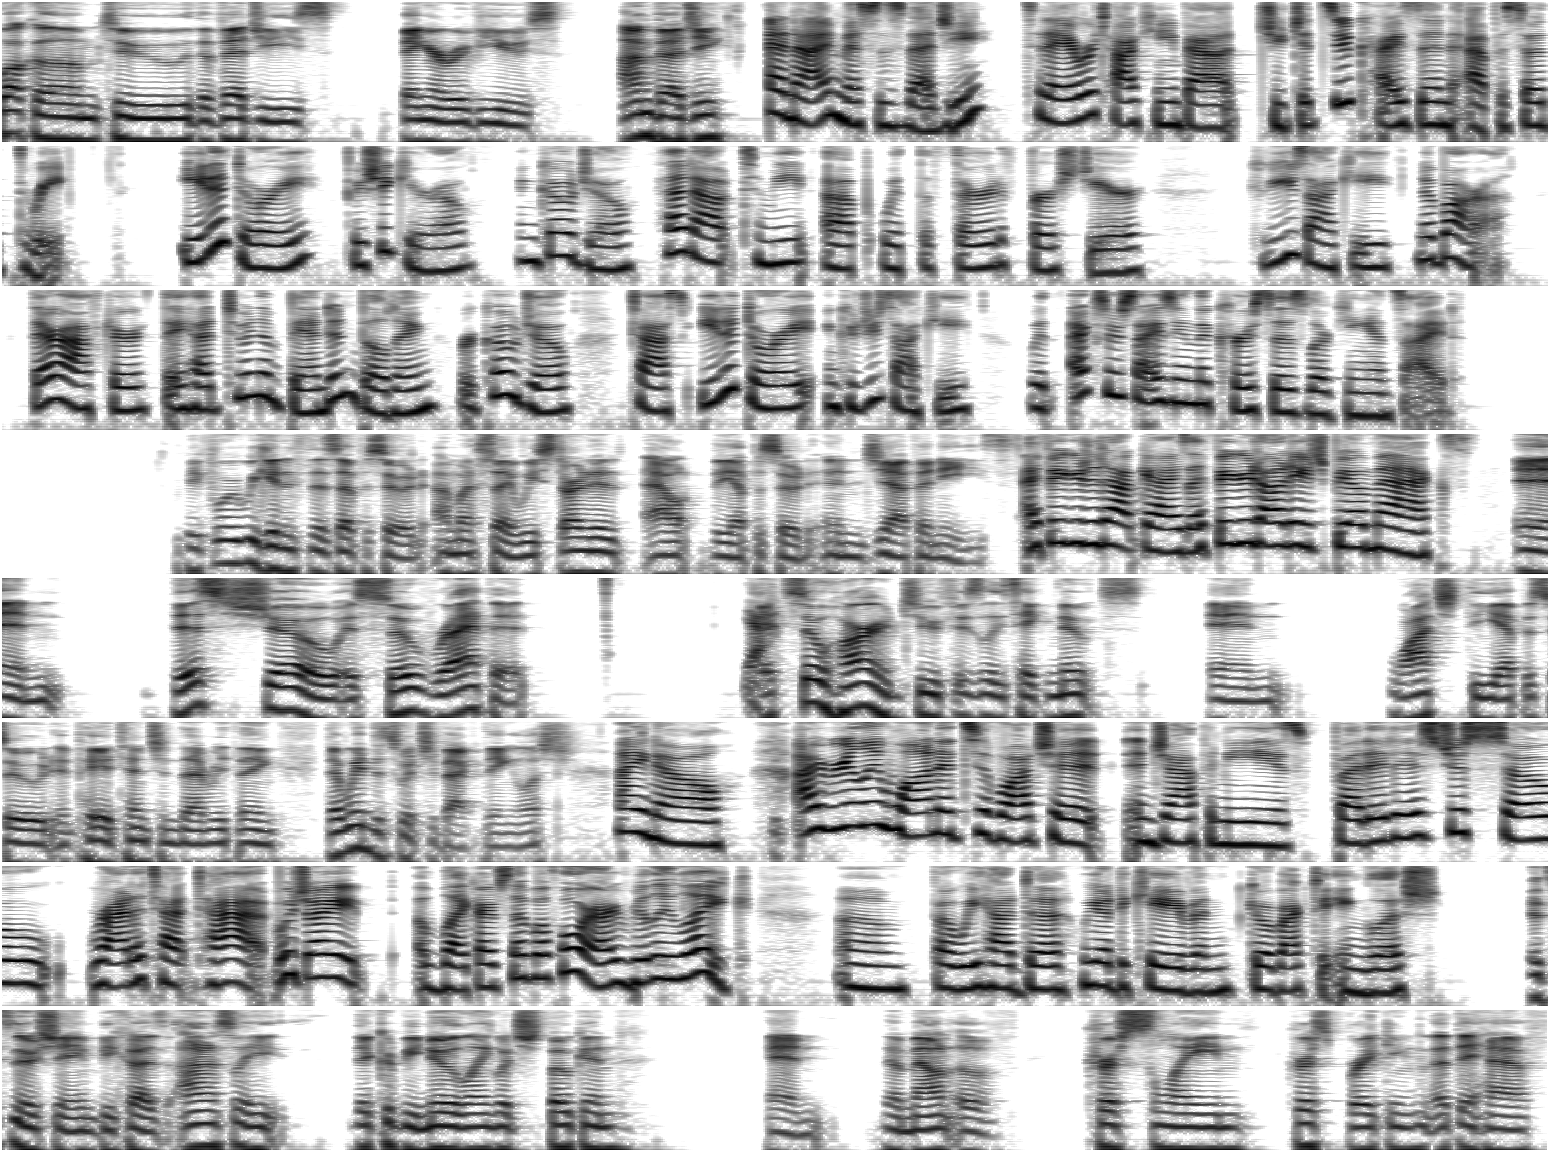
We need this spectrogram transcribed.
Welcome to the Veggies Banger Reviews. I'm Veggie. And I'm Mrs. Veggie. Today we're talking about Jujutsu Kaisen Episode 3. Itadori, Fushiguro, and Gojo head out to meet up with the third first year, Kugisaki Nobara. Thereafter, they head to an abandoned building where Gojo tasks Itadori and Kujizaki with exercising the curses lurking inside. Before we get into this episode, I must say we started out the episode in Japanese. I figured it out, guys. I figured out HBO Max. And this show is so rapid. Yeah. It's so hard to physically take notes and watch the episode and pay attention to everything that we had to switch it back to English. I know. I really wanted to watch it in Japanese, but it is just so rat a tat tat, which I, like I've said before, I really like. Um, but we had to we had to cave and go back to English. It's no shame because honestly, there could be no language spoken, and the amount of curse slaying, curse breaking that they have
